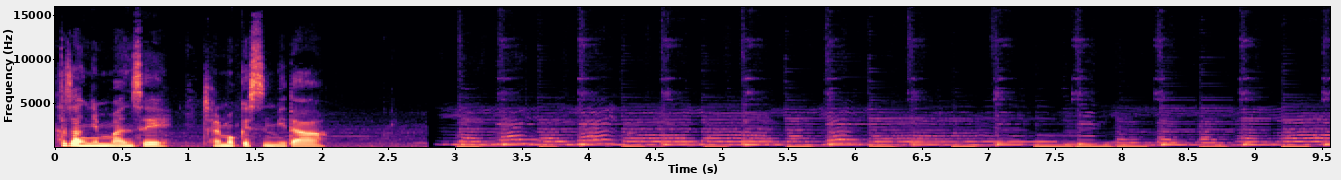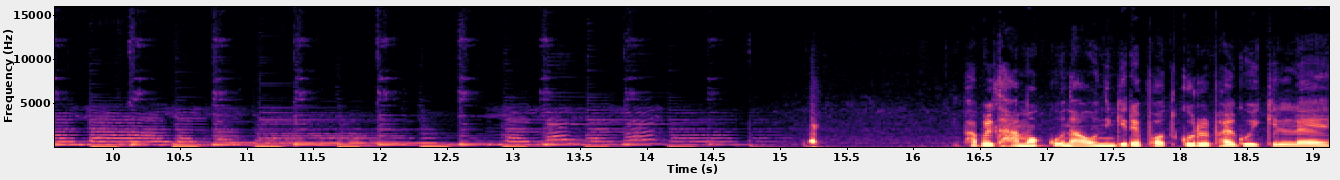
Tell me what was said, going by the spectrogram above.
사장님 만세. 잘 먹겠습니다. 밥을 다 먹고 나오는 길에 벚꿀을 팔고 있길래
